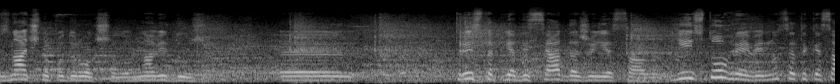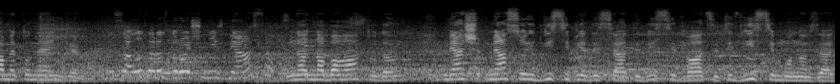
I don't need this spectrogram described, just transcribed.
значно подорожчало, навіть дуже. Е, 350 навіть є сало. Є і 100 гривень, ну це таке саме тоненьке. Сало зараз дорожче, ніж м'ясо. На, набагато, так. Да. М'ясо і 250, і 220, і 200 можна взяти.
